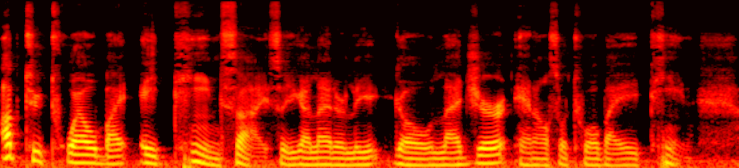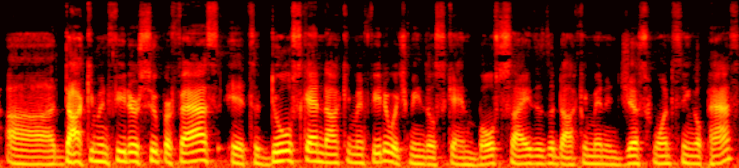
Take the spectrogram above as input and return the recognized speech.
up to 12 by 18 size. So you got letter go ledger and also 12 by 18. Uh, document feeder super fast. It's a dual scan document feeder, which means they'll scan both sides of the document in just one single pass.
